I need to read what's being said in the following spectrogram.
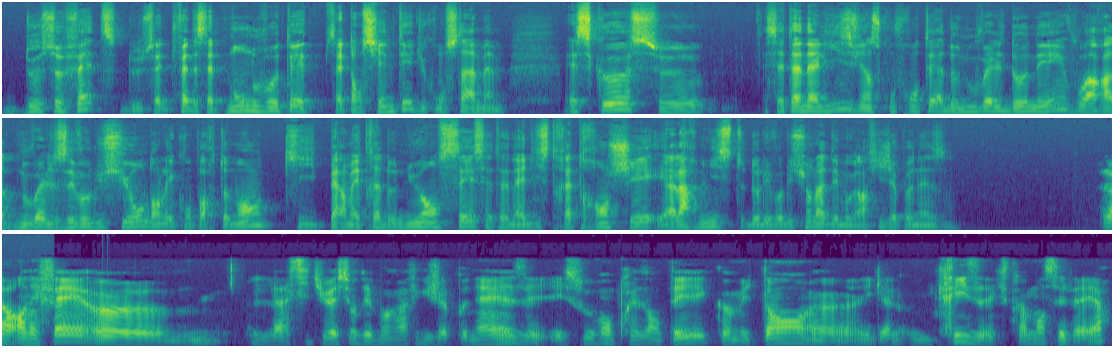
de ce fait, de cette, fait de cette non-nouveauté, cette ancienneté du constat même, est-ce que ce, Cette analyse vient se confronter à de nouvelles données, voire à de nouvelles évolutions dans les comportements qui permettraient de nuancer cette analyse très tranchée et alarmiste de l'évolution de la démographie japonaise? Alors en effet, euh, la situation démographique japonaise est, souvent présentée comme étant euh, une crise extrêmement sévère.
